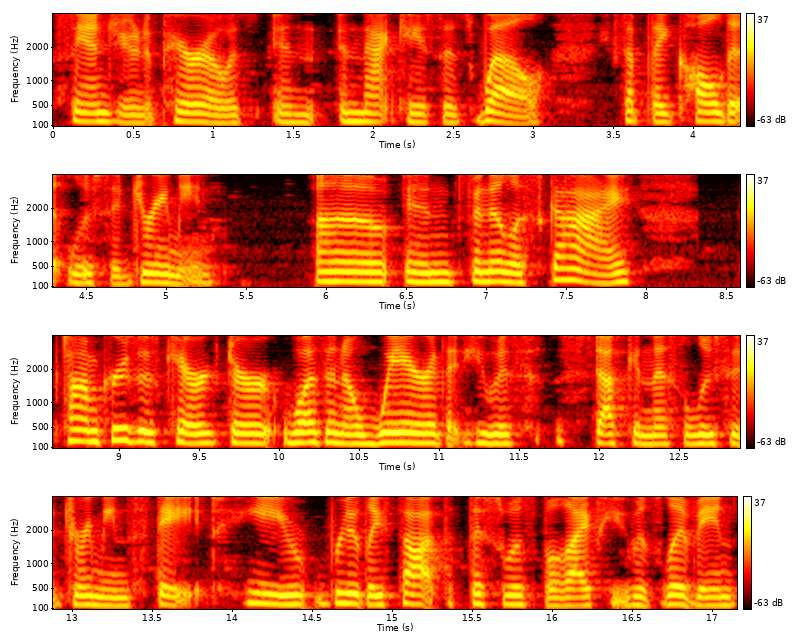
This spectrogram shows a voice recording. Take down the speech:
San Junipero is in in that case as well, except they called it lucid dreaming. Uh, in Vanilla Sky, Tom Cruise's character wasn't aware that he was stuck in this lucid dreaming state. He really thought that this was the life he was living.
